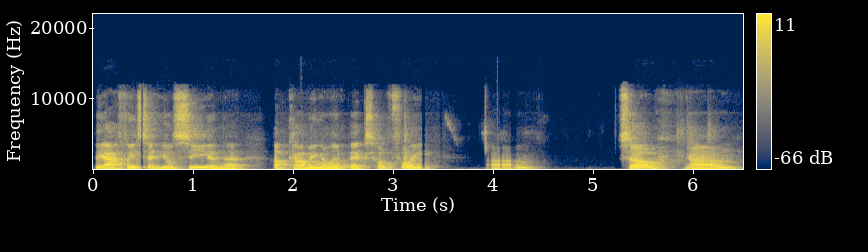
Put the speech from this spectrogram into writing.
the athletes that you'll see in the upcoming Olympics, hopefully. Um, so, um,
